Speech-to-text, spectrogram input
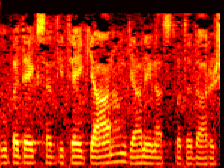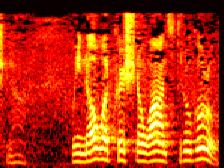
upadek santite jnanam. We know what Krishna wants through Guru.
